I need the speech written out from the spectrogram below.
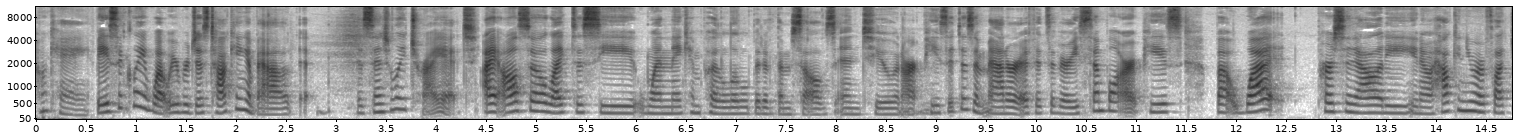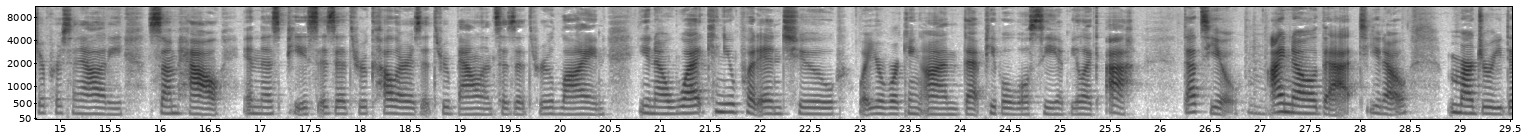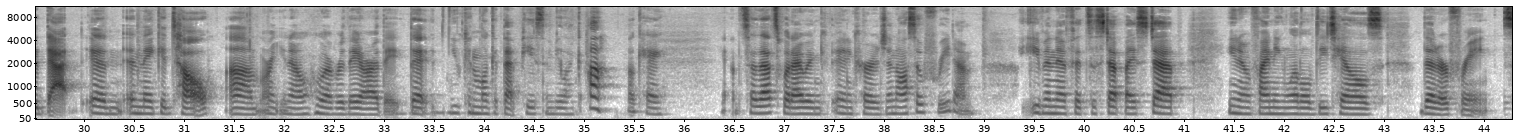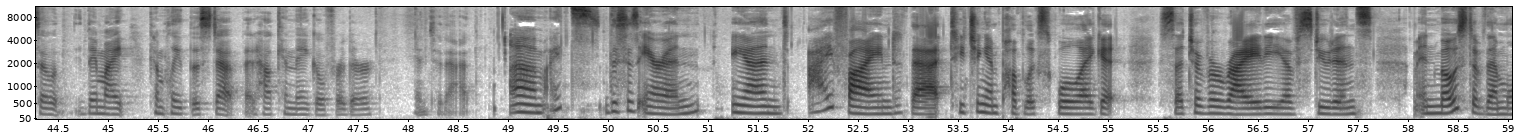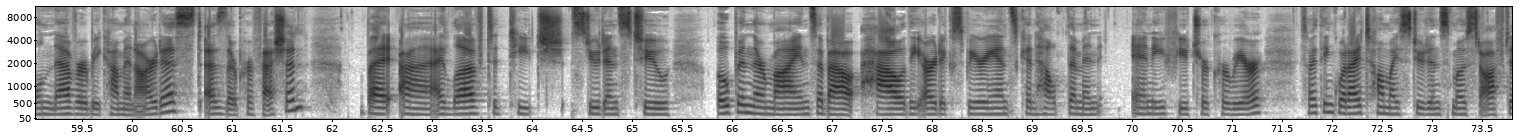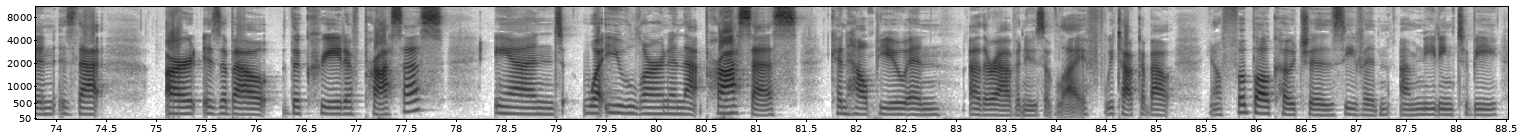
Okay. Basically, what we were just talking about, essentially try it. I also like to see when they can put a little bit of themselves into an art piece. It doesn't matter if it's a very simple art piece, but what personality, you know, how can you reflect your personality somehow in this piece? Is it through color? Is it through balance? Is it through line? You know, what can you put into what you're working on that people will see and be like, ah, that's you. Mm-hmm. I know that, you know, Marjorie did that and, and they could tell, um, or, you know, whoever they are, they, that you can look at that piece and be like, ah, okay. Yeah. So that's what I would encourage. And also freedom, even if it's a step by step, you know, finding little details that are freeing. So they might complete the step, but how can they go further into that? Um, this is Erin, and I find that teaching in public school, I get such a variety of students, and most of them will never become an artist as their profession. But uh, I love to teach students to open their minds about how the art experience can help them in any future career. So I think what I tell my students most often is that art is about the creative process, and what you learn in that process can help you in other avenues of life. We talk about, you know, football coaches even um, needing to be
